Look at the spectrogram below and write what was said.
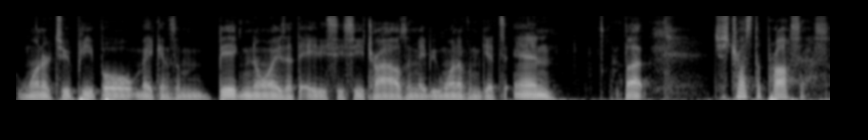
one or two people making some big noise at the ADCC trials, and maybe one of them gets in. But just trust the process.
